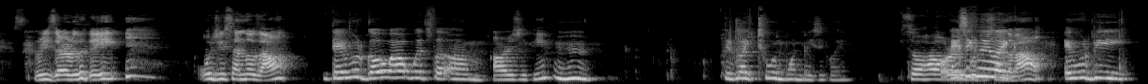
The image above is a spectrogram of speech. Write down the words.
reserve the date. Would you send those out? They would go out with the um. RSVP. Mm-hmm. They'd be like two in one, basically. So how early would Basically, you send like- them out? It would be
